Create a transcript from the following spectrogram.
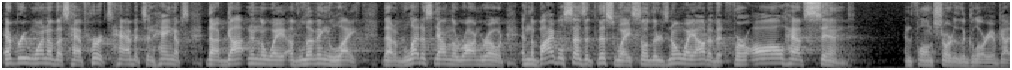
Every one of us have hurts, habits, and hangups that have gotten in the way of living life, that have led us down the wrong road. And the Bible says it this way, so there's no way out of it. For all have sinned and fallen short of the glory of God.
